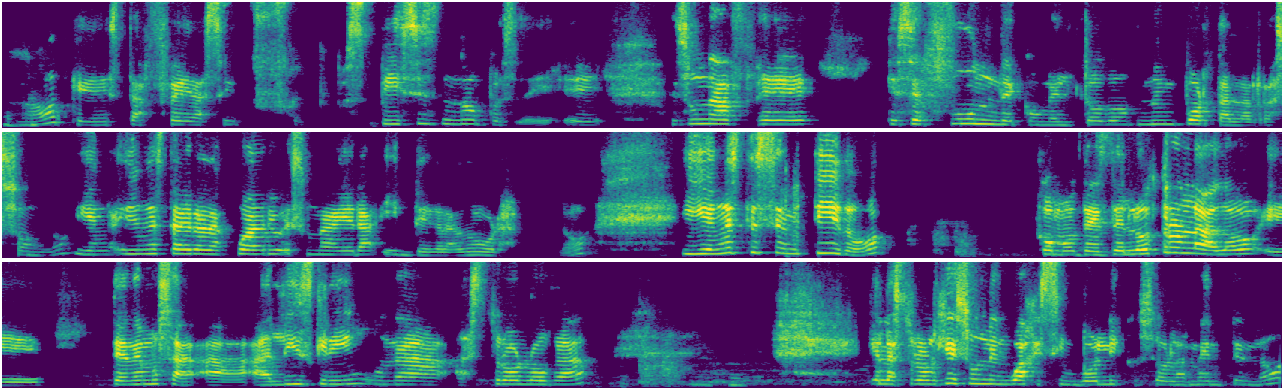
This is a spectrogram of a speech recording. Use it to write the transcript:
¿no? Que esta fe así pues Pisces, no, pues eh, eh, es una fe que se funde con el todo, no importa la razón, ¿no? Y en, esta era de Acuario es una era integradora, Y en este sentido, como desde el otro lado, eh, tenemos a, Liz Green, una astróloga que la astrología es un lenguaje simbólico solamente, ¿no?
